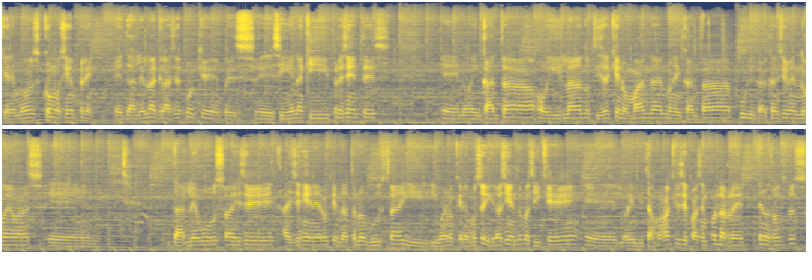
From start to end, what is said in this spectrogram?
queremos como siempre eh, darles las gracias porque pues eh, siguen aquí presentes. Eh, nos encanta oír las noticias que nos mandan, nos encanta publicar canciones nuevas darle voz a ese, a ese género que tanto nos gusta y, bueno, queremos seguir haciéndolo, así que los invitamos a que se pasen por la red de nosotros.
